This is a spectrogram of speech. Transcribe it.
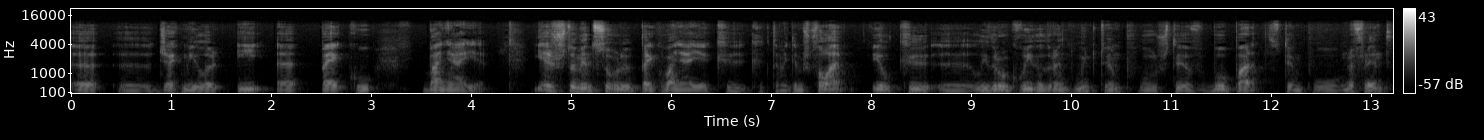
a uh, Jack Miller e a Pecco Bagnaia. E é justamente sobre Pecco Bagnaia que, que, que também temos que falar ele que uh, liderou a corrida durante muito tempo, esteve boa parte do tempo na frente,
